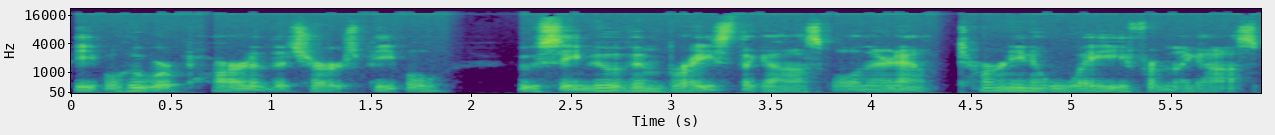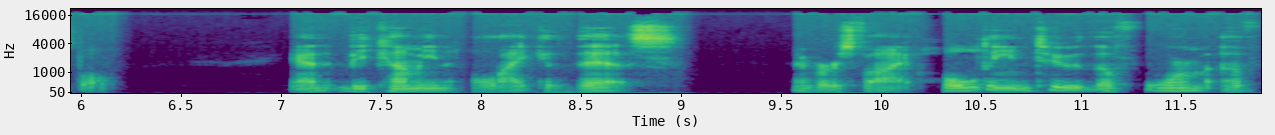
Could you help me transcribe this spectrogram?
people who were part of the church, people who seem to have embraced the gospel and they're now turning away from the gospel. and becoming like this. In verse 5, holding to the form of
